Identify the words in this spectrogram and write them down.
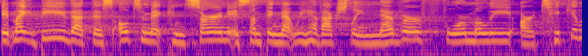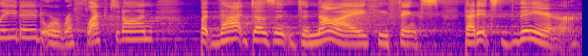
it might be that this ultimate concern is something that we have actually never formally articulated or reflected on, but that doesn't deny, he thinks, that it's there,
